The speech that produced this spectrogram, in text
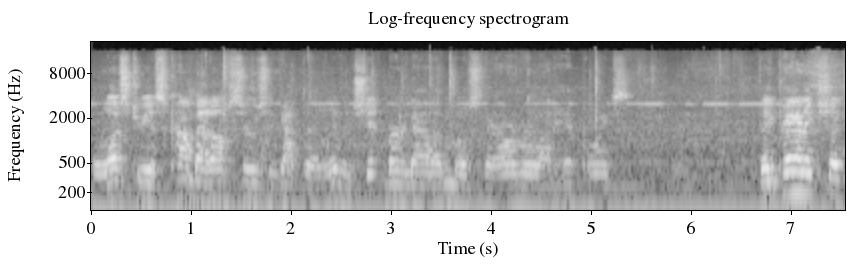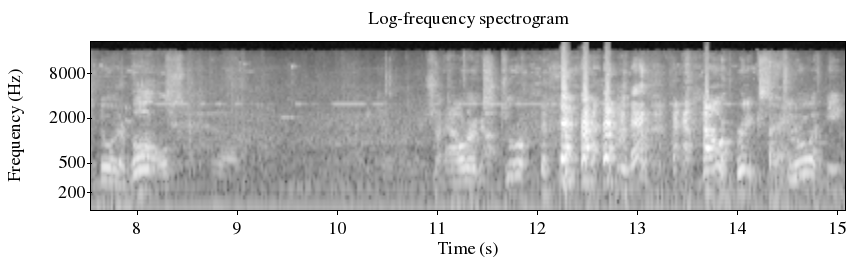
illustrious combat officers who got the living shit burned out of them, most of their armor, a lot of hit points. They panicked, shut the door, Their booked. balls. Uh, Alric's droid, Alric's droid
